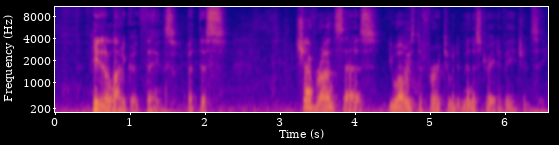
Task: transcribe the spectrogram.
he did a lot of good things, but this Chevron says you always defer to an administrative agency.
